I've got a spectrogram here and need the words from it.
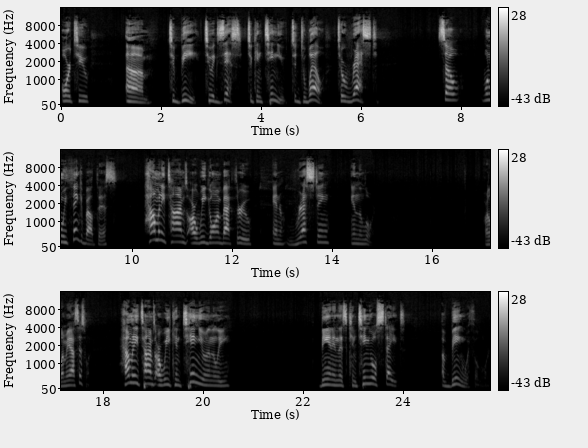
or to um, to be, to exist, to continue, to dwell, to rest. So when we think about this, how many times are we going back through and resting in the Lord? Or let me ask this one How many times are we continually being in this continual state of being with the Lord?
